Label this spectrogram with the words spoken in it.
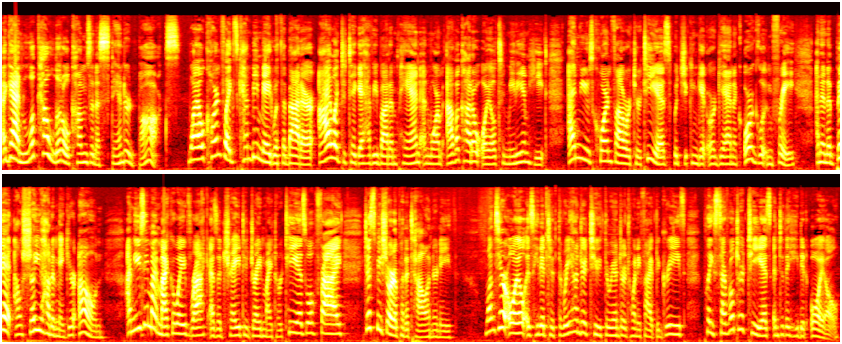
Again, look how little comes in a standard box. While cornflakes can be made with the batter, I like to take a heavy bottom pan and warm avocado oil to medium heat and use corn flour tortillas, which you can get organic or gluten free. And in a bit, I'll show you how to make your own. I'm using my microwave rack as a tray to drain my tortillas while fry. Just be sure to put a towel underneath. Once your oil is heated to 300 to 325 degrees, place several tortillas into the heated oil.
